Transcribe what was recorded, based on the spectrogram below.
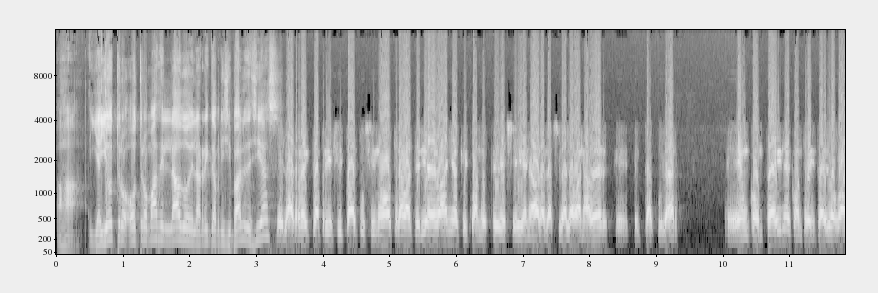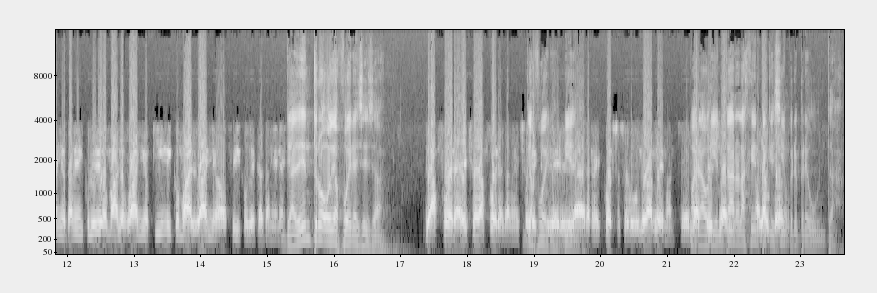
Ajá, ¿y hay otro otro más del lado de la recta principal, decías? De la recta principal pusimos otra batería de baños que cuando ustedes lleguen ahora a la ciudad la van a ver, que es espectacular. Eh, es un container con 32 baños también incluidos, más los baños químicos, más el baño fijo que está también ahí. ¿De adentro o de afuera es esa? De afuera, ese de afuera también. De afuera, del, bien. la refuerzo, sobre Boulevard Lehmann. sobre el Para orientar al- a la gente que siempre pregunta.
